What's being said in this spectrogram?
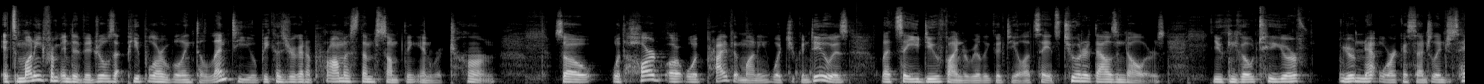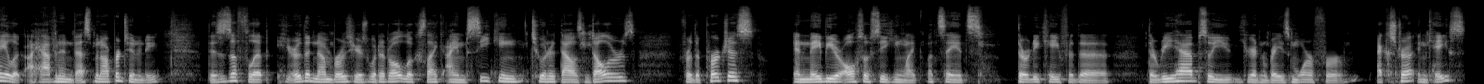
it's money from individuals that people are willing to lend to you because you're going to promise them something in return. So with hard or with private money, what you can do is, let's say you do find a really good deal. Let's say it's $200,000. You can go to your your network essentially and just, hey, look, I have an investment opportunity. This is a flip. Here are the numbers. Here's what it all looks like. I am seeking $200,000 for the purchase. And maybe you're also seeking like, let's say it's 30K for the, the rehab. So you, you're going to raise more for extra in case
